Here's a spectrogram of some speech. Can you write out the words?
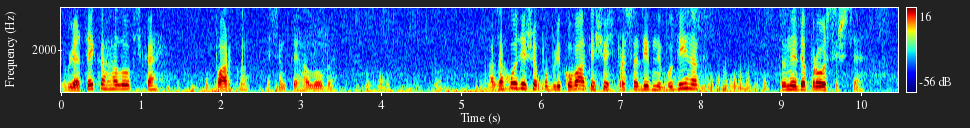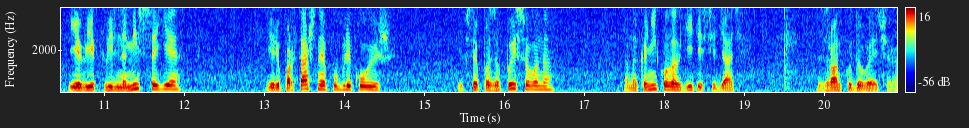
Бібліотека Галопська у парку СМТ Галоби. А заходиш опублікувати щось про садибний будинок, то не допросишся. Є вік вільне місце є, і репортаж не опублікуєш, і все позаписувано. А на канікулах діти сидять зранку до вечора.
